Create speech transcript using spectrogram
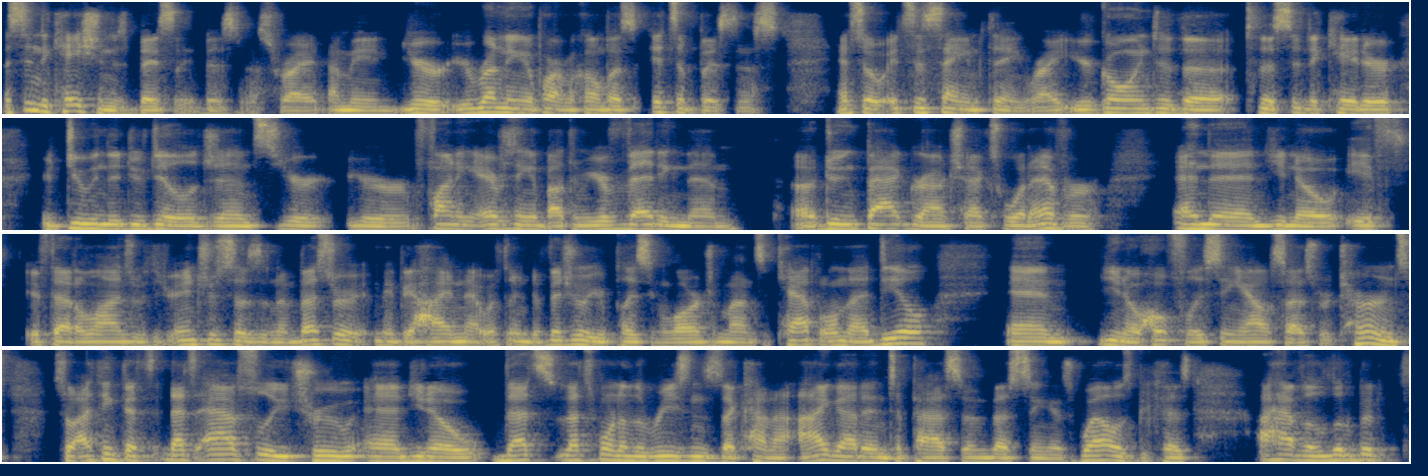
a syndication is basically a business, right? I mean, you're you're running an apartment complex. It's a business, and so it's the same thing, right? You're going to the to the syndicator. You're doing the due diligence. You're you're finding everything about them. You're vetting them, uh, doing background checks, whatever, and then, you know, if if that aligns with your interests as an investor, maybe high net worth individual, you're placing large amounts of capital in that deal, and you know, hopefully seeing outsized returns. So I think that's that's absolutely true, and you know, that's that's one of the reasons that kind of I got into passive investing as well, is because I have a little bit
